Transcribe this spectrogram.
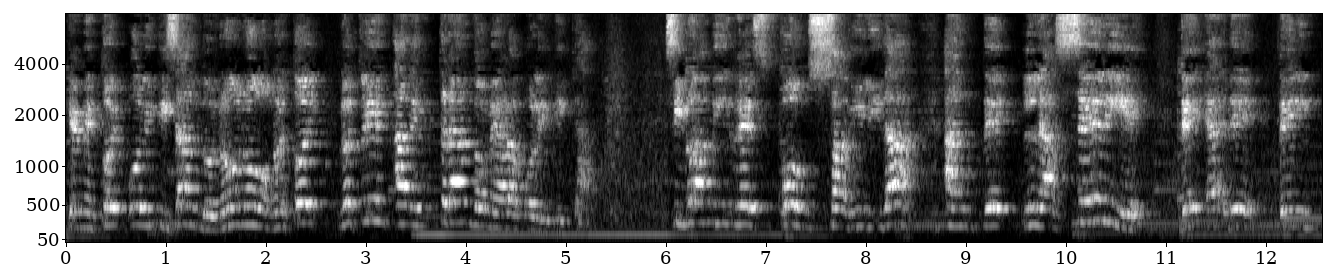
que me estoy politizando. No, no, no estoy, no estoy adentrándome a la política, sino a mi responsabilidad ante la serie de,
